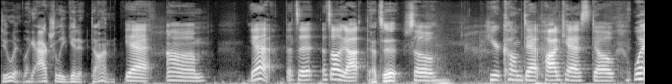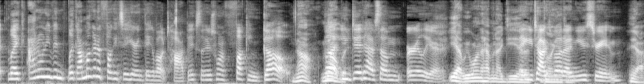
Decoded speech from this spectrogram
do it, like actually get it done. Yeah. Um yeah, that's it. That's all I got. That's it. So here come dat podcast though. What like I don't even like I'm not gonna fucking sit here and think about topics. Like I just wanna fucking go. No, But, no, but you did have some earlier yeah, we want to have an idea that you talked about into- on Ustream. Yeah,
